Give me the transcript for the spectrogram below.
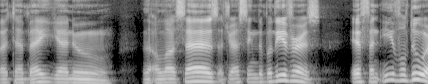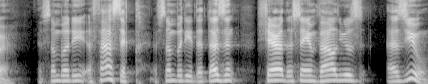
fatabayyanu. That Allah says, addressing the believers, if an evildoer, if somebody, a fasiq, if somebody that doesn't share the same values as you,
